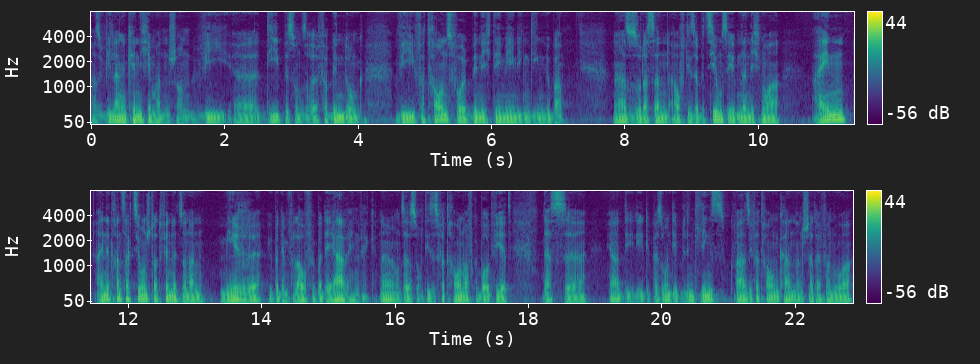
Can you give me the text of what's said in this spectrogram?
Also wie lange kenne ich jemanden schon? Wie äh, deep ist unsere Verbindung? Wie vertrauensvoll bin ich demjenigen gegenüber? Ne, also so, dass dann auf dieser Beziehungsebene nicht nur ein, eine Transaktion stattfindet, sondern mehrere über den Verlauf über der Jahre hinweg. Ne? Und dass auch dieses Vertrauen aufgebaut wird, dass äh, ja, die, die, die Person, die blindlings quasi vertrauen kann, anstatt einfach nur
